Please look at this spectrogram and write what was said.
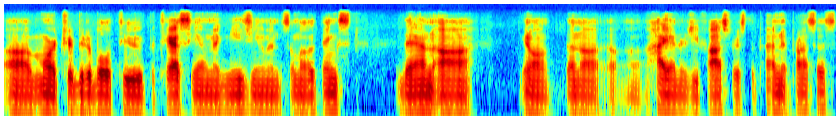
uh, more attributable to potassium, magnesium, and some other things than uh, you know than a, a high energy phosphorus dependent process.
